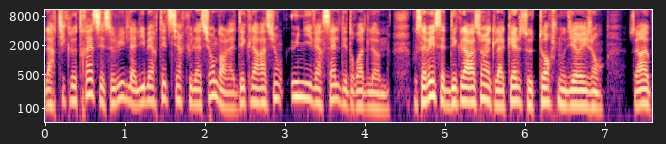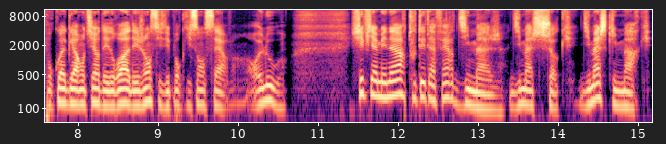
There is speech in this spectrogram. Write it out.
L'article 13, c'est celui de la liberté de circulation dans la Déclaration universelle des droits de l'homme. Vous savez, cette déclaration avec laquelle se torchent nos dirigeants. C'est vrai, pourquoi garantir des droits à des gens si c'est pour qu'ils s'en servent? Relou. Chez Fiaménard, tout est affaire d'images, d'images choc, d'images qui marquent.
